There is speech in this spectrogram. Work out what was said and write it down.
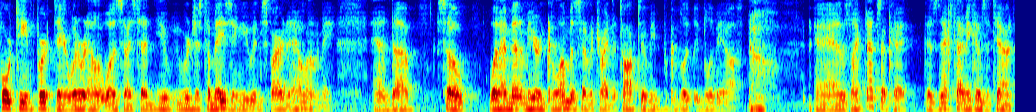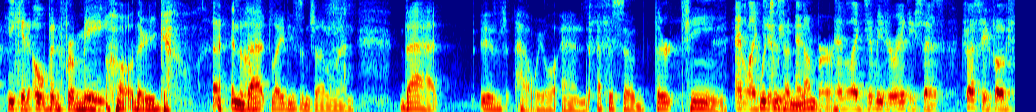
14th birthday or whatever the hell it was." And I said, you, you, were just amazing. You inspired the hell out of me." And uh, so when I met him here in Columbus and I tried to talk to him, he completely blew me off. And I was like, that's okay. Because next time he comes to town, he can open for me. Oh, there you go. and so, that, ladies and gentlemen, that is how we will end episode 13, and like which Jimmy, is a and, number. And like Jimmy Durante says, trust me, folks,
